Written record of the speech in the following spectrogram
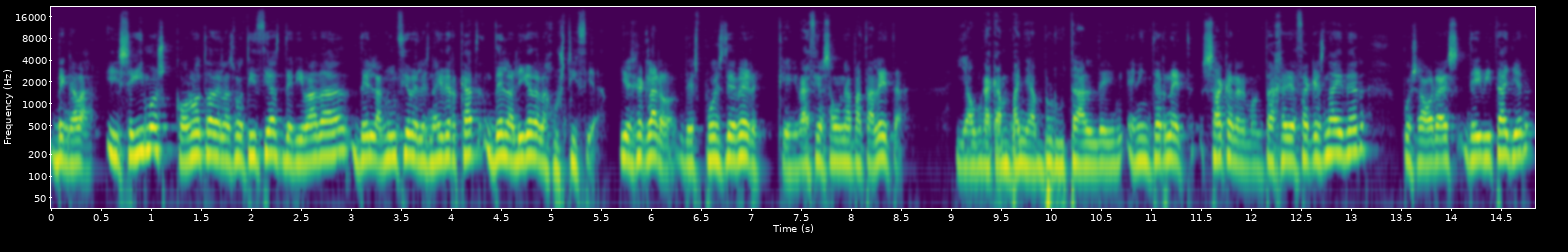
Venga, va, y seguimos con otra de las noticias derivada del anuncio del Snyder Cut de la Liga de la Justicia. Y es que claro, después de ver que gracias a una pataleta y a una campaña brutal en Internet sacan el montaje de Zack Snyder, pues ahora es David Ayer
